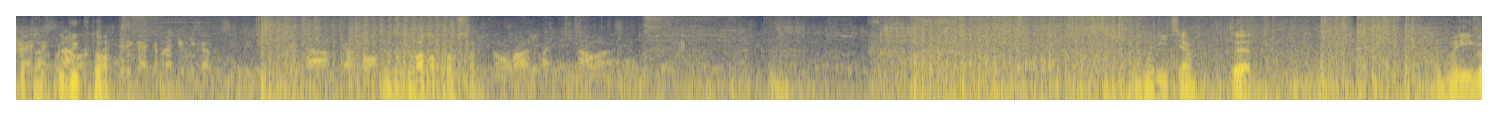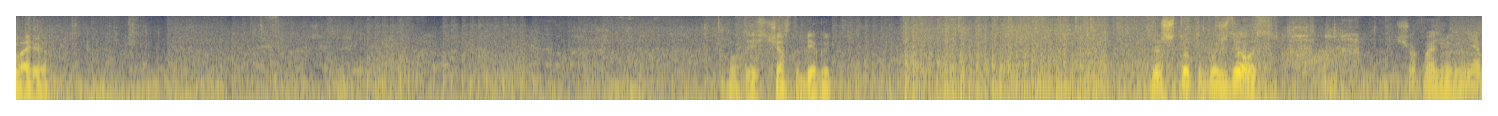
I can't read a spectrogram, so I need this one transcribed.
Приближайся это откуда и кто? Два вопроса. сигнала. Умрите. Э. Умри, говорю. Вот здесь часто бегают. Да что ты будешь делать? Черт возьми, меня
